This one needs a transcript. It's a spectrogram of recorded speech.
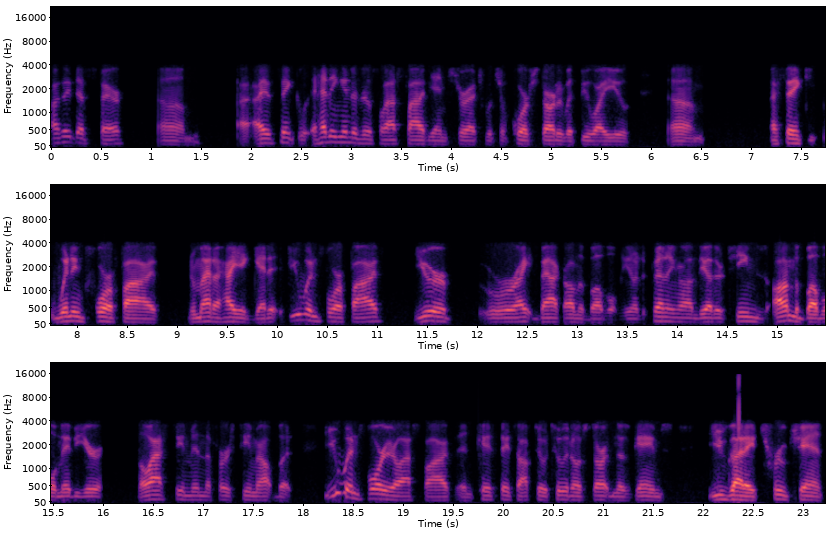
I think that's fair. Um, I think heading into this last five game stretch, which of course started with BYU, um, I think winning four or five, no matter how you get it, if you win four or five, you're right back on the bubble. You know, depending on the other teams on the bubble, maybe you're the last team in, the first team out, but you win four of your last five, and K State's off to a 2 0 start in those games, you've got a true chance.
